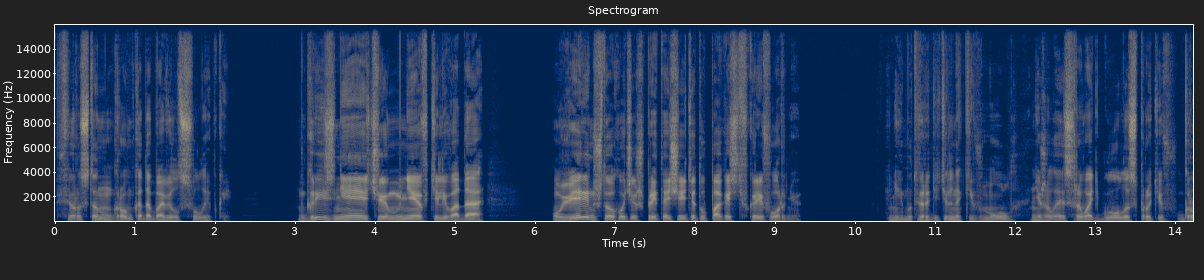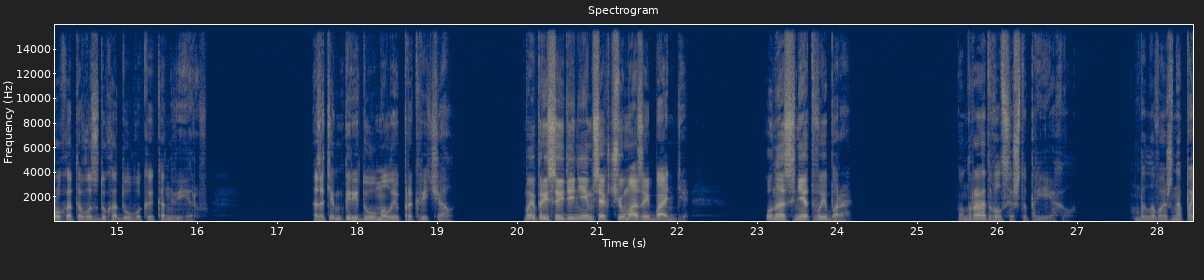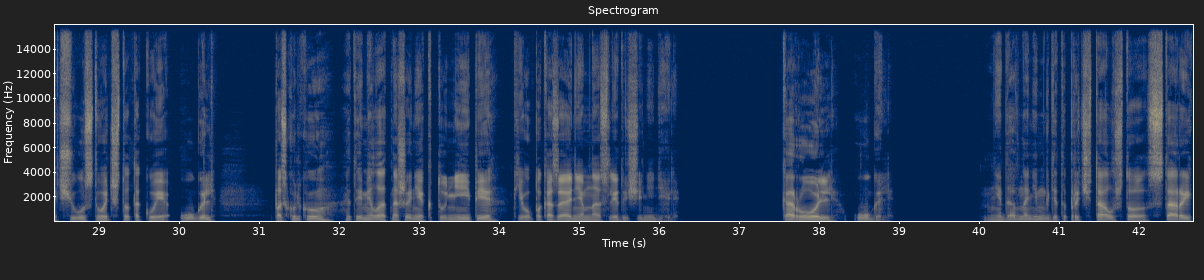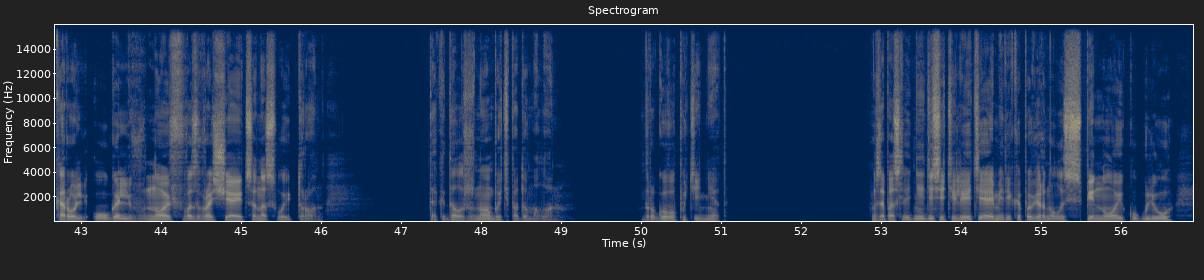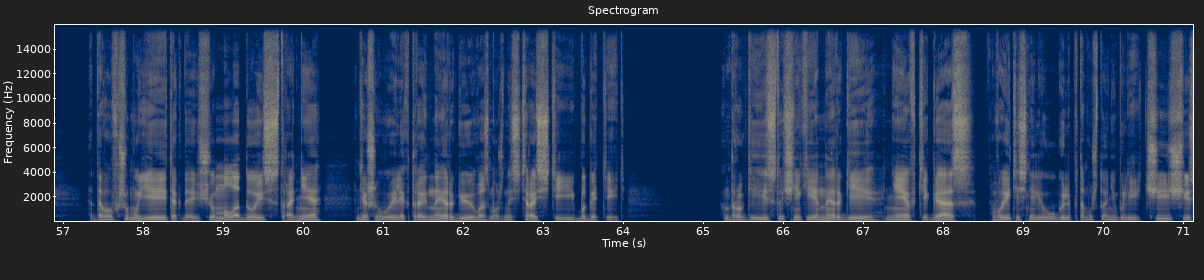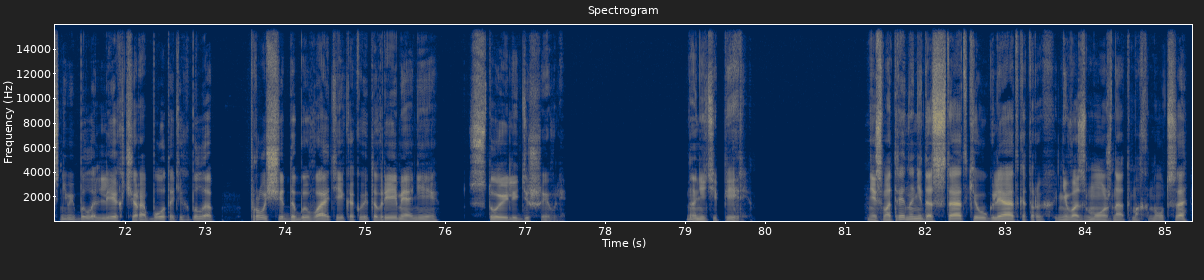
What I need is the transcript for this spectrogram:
Фёрстон громко добавил с улыбкой. «Грязнее, чем нефть или вода. Уверен, что хочешь притащить эту пакость в Калифорнию?» Ним утвердительно кивнул, не желая срывать голос против грохота воздуходувок и конвейеров а затем передумал и прокричал. «Мы присоединимся к чумазой банде. У нас нет выбора». Он радовался, что приехал. Было важно почувствовать, что такое уголь, поскольку это имело отношение к Тунипе, к его показаниям на следующей неделе. Король уголь. Недавно Ним где-то прочитал, что старый король уголь вновь возвращается на свой трон — так и должно быть, подумал он. Другого пути нет. За последние десятилетия Америка повернулась спиной к углю, дававшему ей, тогда еще молодой стране, дешевую электроэнергию, возможность расти и богатеть. Другие источники энергии, нефть и газ, вытеснили уголь, потому что они были чище, с ними было легче работать, их было проще добывать, и какое-то время они стоили дешевле. Но не теперь. Несмотря на недостатки угля, от которых невозможно отмахнуться,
